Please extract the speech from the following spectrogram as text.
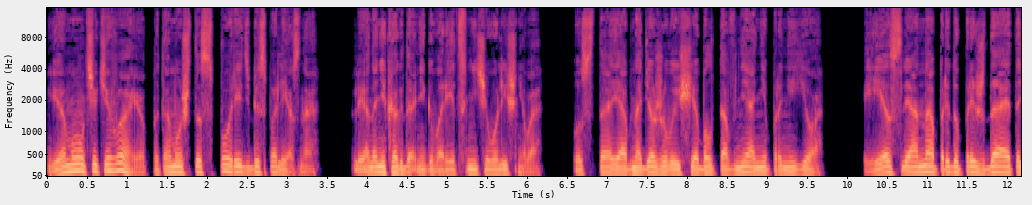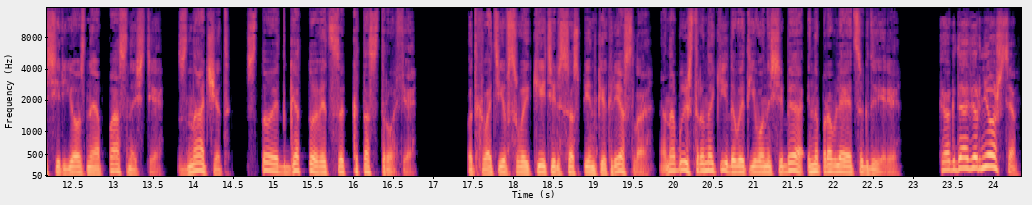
Я молча киваю, потому что спорить бесполезно. Лена никогда не говорит ничего лишнего. Пустая обнадеживающая болтовня не про нее. Если она предупреждает о серьезной опасности, значит, стоит готовиться к катастрофе. Подхватив свой китель со спинки кресла, она быстро накидывает его на себя и направляется к двери. «Когда вернешься?»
